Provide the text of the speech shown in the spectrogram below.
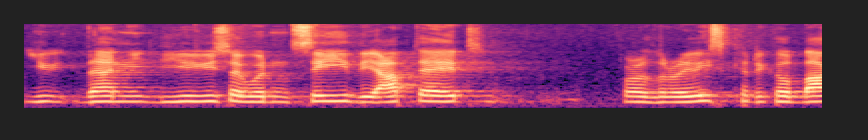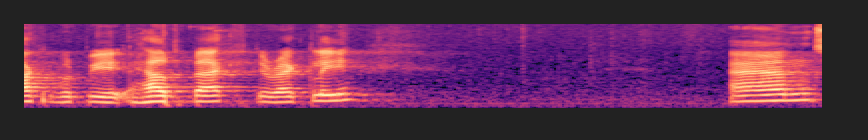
you, then the user wouldn't see the update for the release critical bug, it would be held back directly. And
